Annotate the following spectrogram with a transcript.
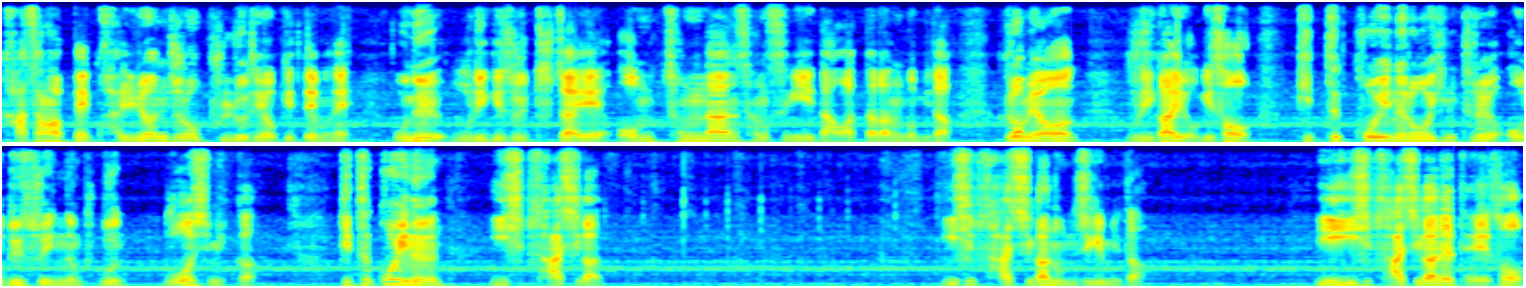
가상화폐 관련주로 분류되었기 때문에 오늘 우리 기술 투자에 엄청난 상승이 나왔다라는 겁니다. 그러면 우리가 여기서 비트코인으로 힌트를 얻을 수 있는 부분 무엇입니까? 비트코인은 24시간 24시간 움직입니다. 이 24시간에 대해서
